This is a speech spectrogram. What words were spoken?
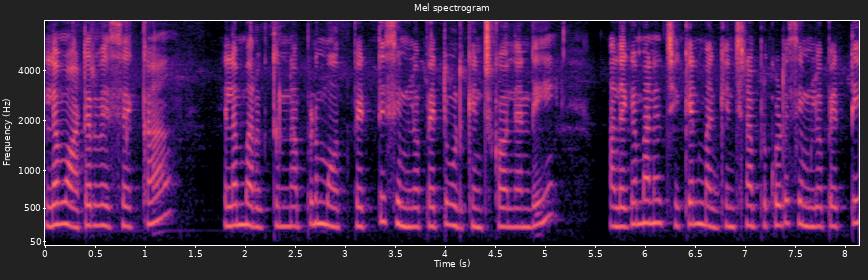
ఇలా వాటర్ వేసాక ఇలా మరుగుతున్నప్పుడు మూత పెట్టి సిమ్లో పెట్టి ఉడికించుకోవాలండి. అలాగే మనం చికెన్ మగ్గించినప్పుడు కూడా సిమ్లో పెట్టి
